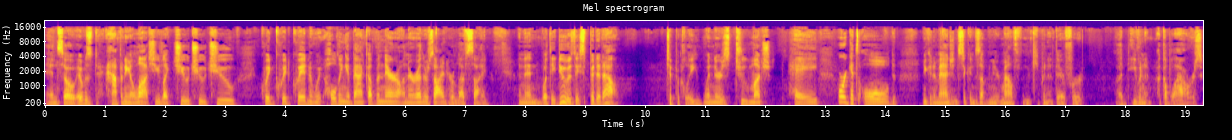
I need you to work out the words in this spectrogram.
And so it was happening a lot. She like chew, chew, chew, quid, quid, quid, and holding it back up in there on her other side, her left side. And then what they do is they spit it out. Typically, when there's too much hay or it gets old, you can imagine sticking something in your mouth and keeping it there for a, even a couple hours.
